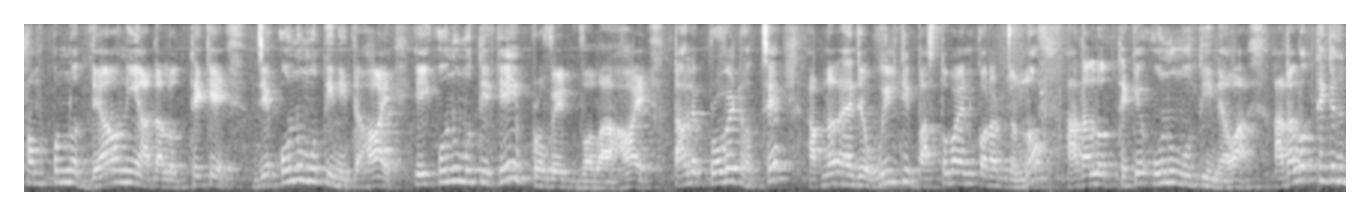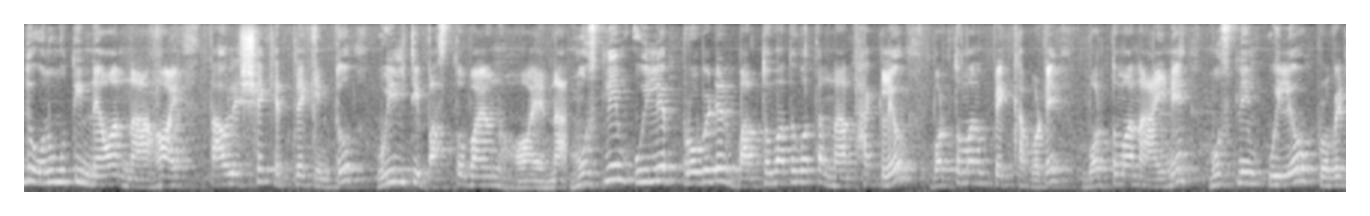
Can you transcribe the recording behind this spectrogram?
সম্পন্ন দেওয়ানি আদালত থেকে যে অনুমতি নিতে হয়, এই অনুমতিকেই প্রোভেট বলা হয়। তাহলে প্রোভেট হচ্ছে আপনার যে উইলটি বাস্তবায়ন করার জন্য আদালত থেকে অনুমতি নেওয়া। আদালত থেকে যদি অনুমতি নেওয়া না হয়, তাহলে সেক্ষেত্রে কিন্তু উইলটি বাস্তবায়ন হয় না। মুসলিম উইলে প্রোভেটের বাধ্যবাধকতা না থাকলেও বর্তমান প্রেক্ষাপটে বর্তমান আইনে মুসলিম উইলেও প্রোভেট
